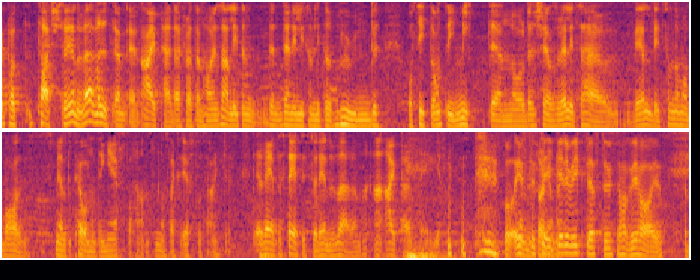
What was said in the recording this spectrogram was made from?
iPod Touch ser ännu värre ut än, än iPad därför att den har en sån här liten, den, den är liksom lite rund och sitter inte i mitten och den känns väldigt så här, väldigt som de har bara smält på någonting i efterhand som någon slags eftertanke. Rent estetiskt så är det ännu värre än iPad 3G och estetik är det viktigaste vi har ju för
